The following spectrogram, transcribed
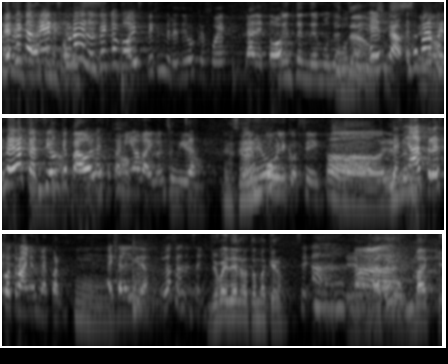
Ese también, una de los Venga Boys, déjenme les digo que fue la de No Up. entendemos la botella. Esa fue la primera canción que Paola Estefanía bailó en su vida. ¿En En serio? público, sí. Ah, Tenía 3, 4 años, me acuerdo. Ahí sale el video. Luego se los enseño. Yo bailé el ratón vaquero. Sí. Ah. El ratón vaquero.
